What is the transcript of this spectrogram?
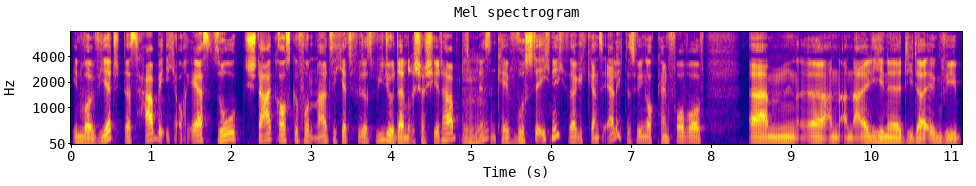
involviert. Das habe ich auch erst so stark rausgefunden, als ich jetzt für das Video dann recherchiert habe. Das Mhm. mit SNK wusste ich nicht, sage ich ganz ehrlich. Deswegen auch kein Vorwurf ähm, äh, an, an all jene, die da irgendwie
